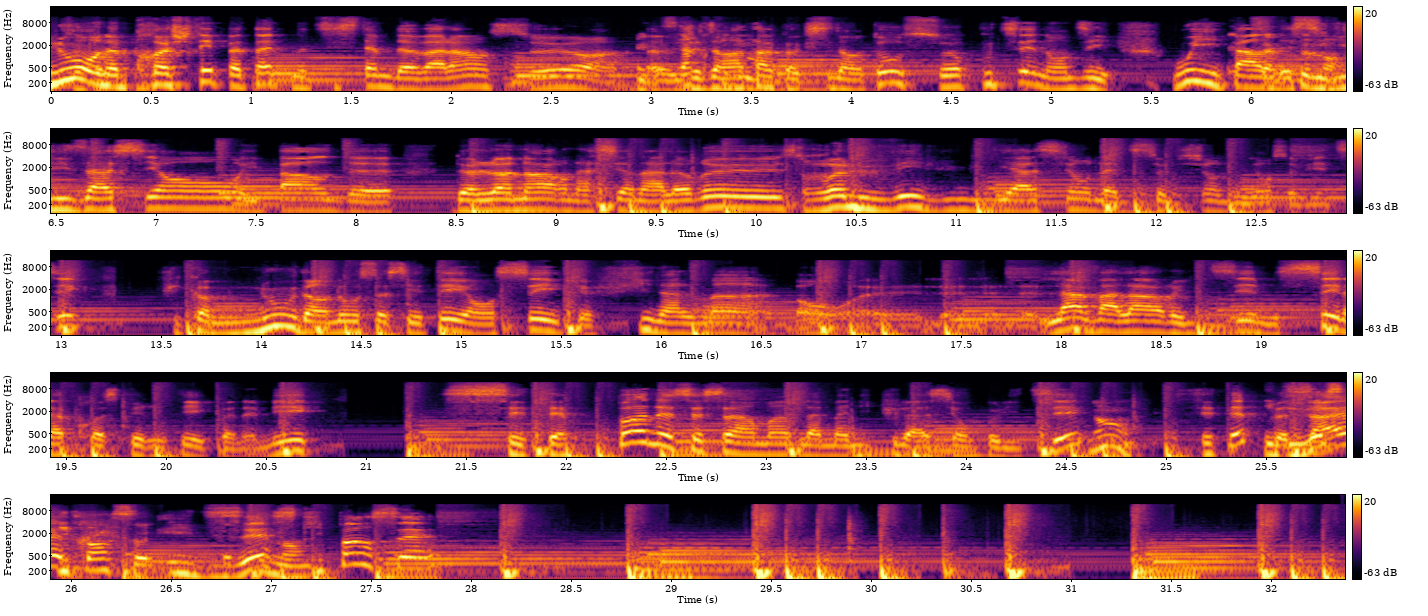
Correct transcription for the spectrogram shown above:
Et nous, on a projeté peut-être notre système de valeurs sur, euh, je veux dire en tant qu'occidentaux, sur Poutine. On dit, oui, il parle de civilisation, il parle de, de l'honneur national russe, relever l'humiliation de la dissolution de l'Union soviétique. Puis comme nous, dans nos sociétés, on sait que finalement, bon, euh, la valeur ultime, c'est la prospérité économique. C'était pas nécessairement de la manipulation politique. Non. C'était peut-être. Il disait ce qu'il pensait.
